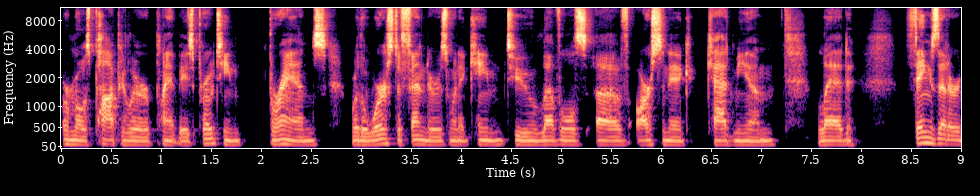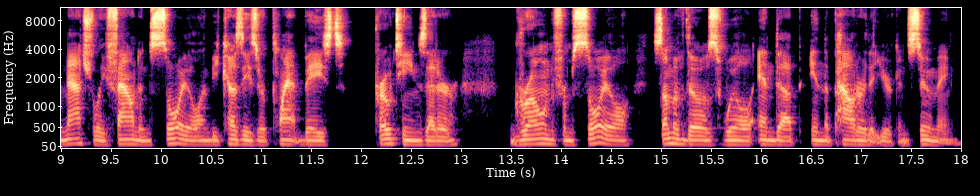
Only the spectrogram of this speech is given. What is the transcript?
or most popular plant based protein brands were the worst offenders when it came to levels of arsenic, cadmium, lead, things that are naturally found in soil. And because these are plant based proteins that are grown from soil, some of those will end up in the powder that you're consuming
